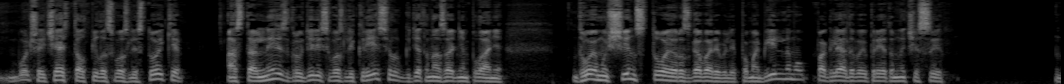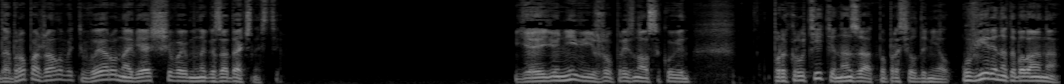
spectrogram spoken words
Большая часть толпилась возле стойки, остальные сгрудились возле кресел, где-то на заднем плане — Двое мужчин стоя разговаривали по мобильному, поглядывая при этом на часы. Добро пожаловать в эру навязчивой многозадачности. «Я ее не вижу», — признался Куин. «Прокрутите назад», — попросил Даниэл. «Уверен, это была она».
